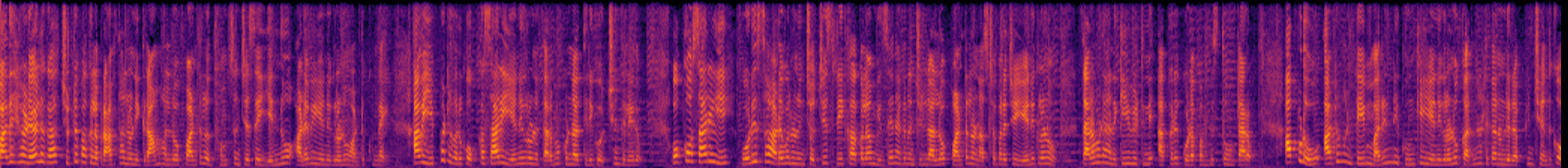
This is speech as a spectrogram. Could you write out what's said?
పదిహేడేళ్ళుగా చుట్టుపక్కల ప్రాంతాల్లోని గ్రామాల్లో పంటలు ధ్వంసం చేసే ఎన్నో అడవి ఏనుగులను అడ్డుకున్నాయి. అవి ఇప్పటి వరకు ఒక్కసారి ఏనుగులను తరమకుండా తిరిగి వచ్చింది లేదు. ఒక్కోసారి ఒడిశా అడవుల నుంచి వచ్చి శ్రీకాకుళం విజయనగరం జిల్లాల్లో పంటలు నష్టపరిచే ఏనుగులను తరమడానికి వీటిని అక్కడికి కూడా పంపిస్తూ ఉంటారు. అప్పుడు అటువంటి మరిన్ని కుంకి ఏనుగులను కర్ణాటక నుండి రప్పించేందుకు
